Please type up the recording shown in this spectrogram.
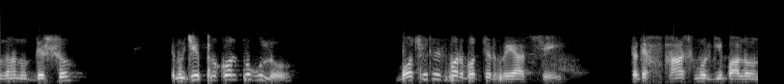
প্রধান উদ্দেশ্য এবং যে প্রকল্পগুলো বছরের পর বছর হয়ে আসছে, তাতে হাঁস মুরগি পালন,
